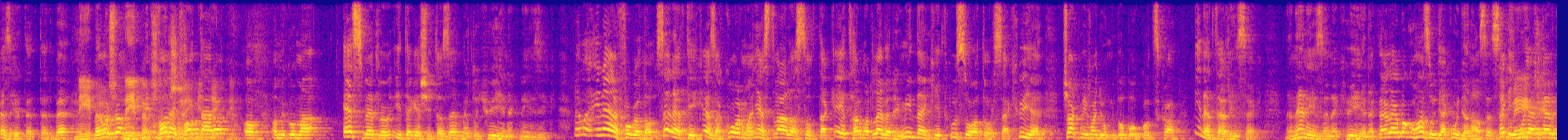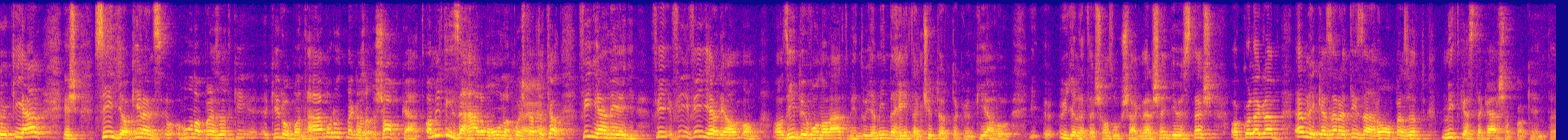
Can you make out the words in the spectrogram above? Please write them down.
Ezért tetted be. Népem- Mert most a, népem van egy határa, a, amikor már eszvetlenül idegesít az embert, hogy hülyének nézik. Nem, Én elfogadom, szeretik, ez a kormány, ezt választották, kétharmad leverünk mindenkit, 26 ország hülye, csak mi vagyunk dobókocka, mindent elhiszek. De ne nézzenek hülyének, de legalább akkor hazudják ugyanazt. A Szegény? Gulyás Gergő kiáll, és szídja a 9 hónap ezelőtt ki, kirobbant háborút, meg a sapkát, ami 13 hónapos. Tehát, hogyha figyelni, egy, fi, fi, figyelni a, a, az idővonalát, mint ugye minden héten csütörtökön kiálló ügyeletes hazugság versenygyőztes, akkor legalább emlékezzen, hogy 13 hónap ezelőtt mit kezdtek ársapkaként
